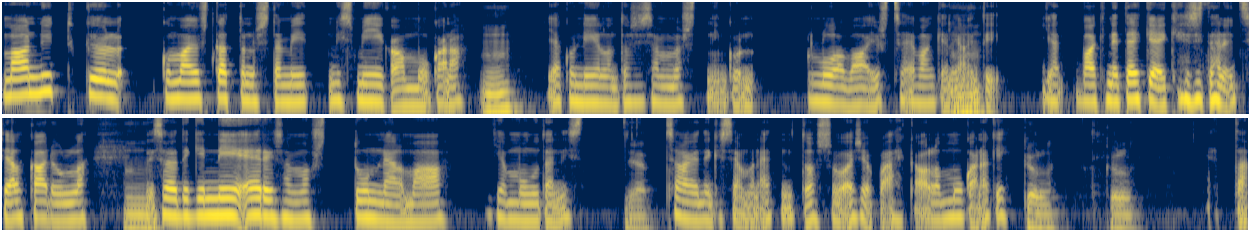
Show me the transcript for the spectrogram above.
Mä oon nyt kyllä, kun mä oon just katsonut sitä, missä Miika on mukana, mm. ja kun niillä on tosi semmoista niin kuin luovaa just se evankeliointi, mm. ja vaikka ne tekeekin sitä nyt siellä kadulla, mm. niin se on jotenkin niin eri semmoista tunnelmaa ja muuta, niin Jep. se on jotenkin semmoinen, että tuossa voisi jopa ehkä olla mukanakin. Kyllä, kyllä. Että,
